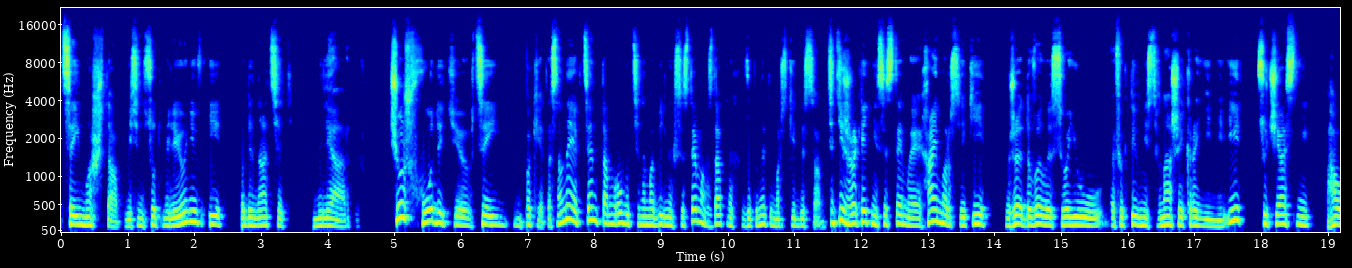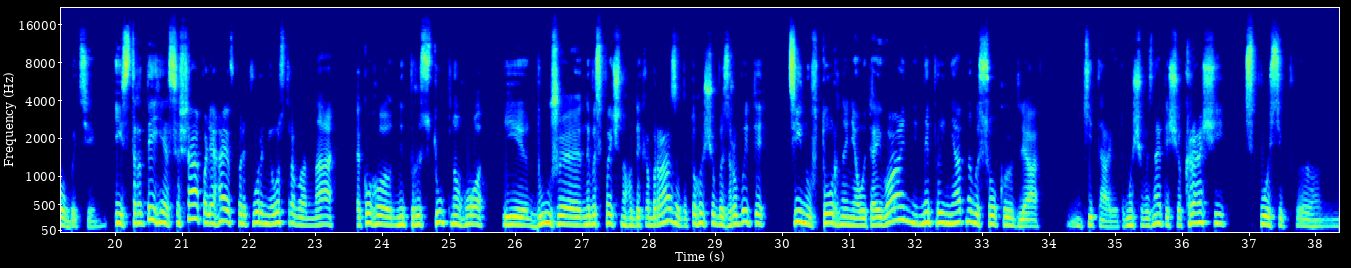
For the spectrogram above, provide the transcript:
цей масштаб: 800 мільйонів і 11 мільярдів. Що ж входить в цей пакет? Основний акцент там робиться на мобільних системах, здатних зупинити морський десант. Це ті ж ракетні системи Хаймарс, які вже довели свою ефективність в нашій країні, і сучасні гаубиці. І стратегія США полягає в перетворенні острова на такого неприступного і дуже небезпечного дикобраза для того, щоб зробити ціну вторгнення у Тайвань неприйнятно високою для Китаю. Тому що ви знаєте, що кращий спосіб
